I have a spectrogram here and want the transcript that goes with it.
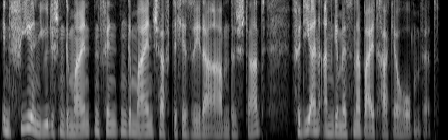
In vielen jüdischen Gemeinden finden gemeinschaftliche Sederabende statt, für die ein angemessener Beitrag erhoben wird.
